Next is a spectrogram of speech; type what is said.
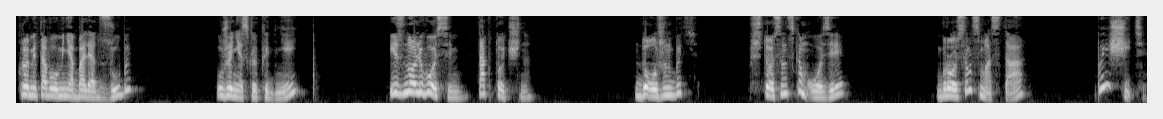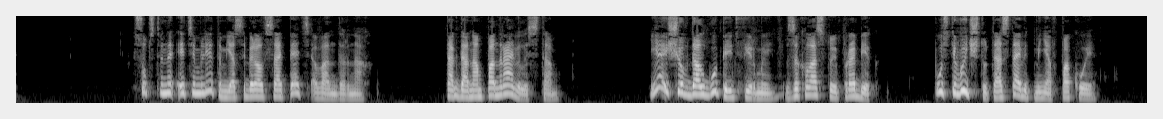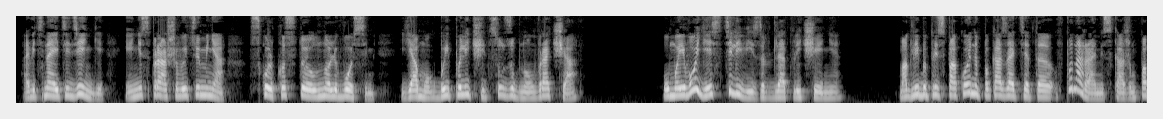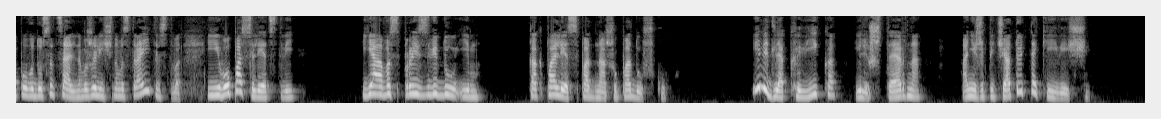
Кроме того, у меня болят зубы. Уже несколько дней. Из 0,8, так точно. Должен быть. В Штосенском озере. Бросил с моста. Поищите. Собственно, этим летом я собирался опять в Андернах. Тогда нам понравилось там. Я еще в долгу перед фирмой за холостой пробег. Пусть вычтут и оставят меня в покое. А ведь на эти деньги, и не спрашивайте у меня, сколько стоил 0,8, я мог бы и полечиться у зубного врача. У моего есть телевизор для отвлечения. Могли бы преспокойно показать это в панораме, скажем, по поводу социального жилищного строительства и его последствий. Я воспроизведу им, как полез под нашу подушку. Или для Квика, или Штерна. Они же печатают такие вещи.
